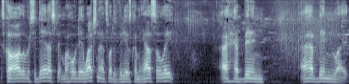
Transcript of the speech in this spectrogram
It's called All of Us Are Dead. I spent my whole day watching that. That's why this video's coming out so late. I have been, I have been like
